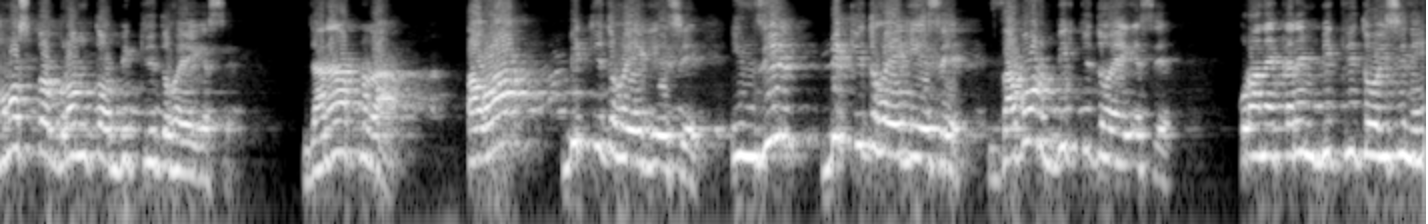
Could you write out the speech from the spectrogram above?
সমস্ত গ্রন্থ বিকৃত হয়ে গেছে। জানেন আপনারা? তাওরাত বিকৃত হয়ে গিয়েছে, ইনজিল বিকৃত হয়ে গিয়েছে, জাবর বিকৃত হয়ে গেছে। কোরআনে কারিম বিকৃত হয়েছে নি?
